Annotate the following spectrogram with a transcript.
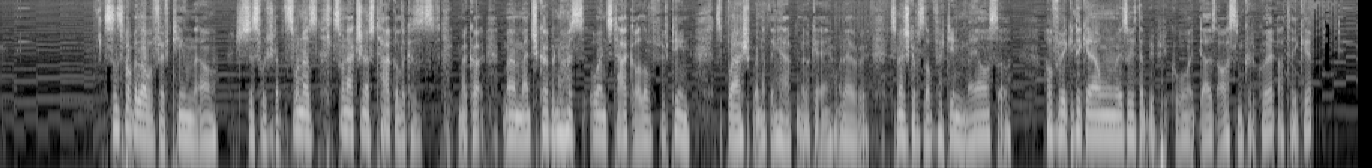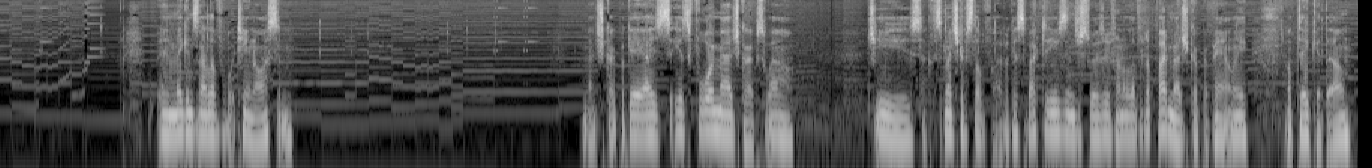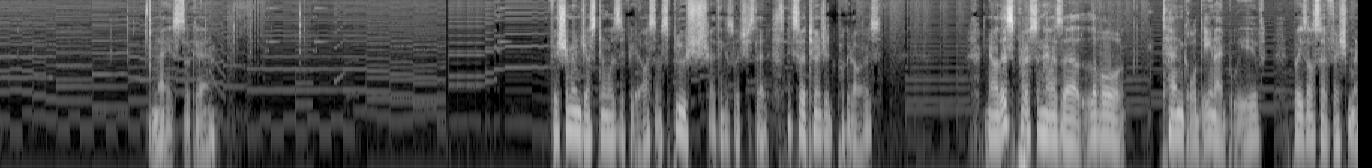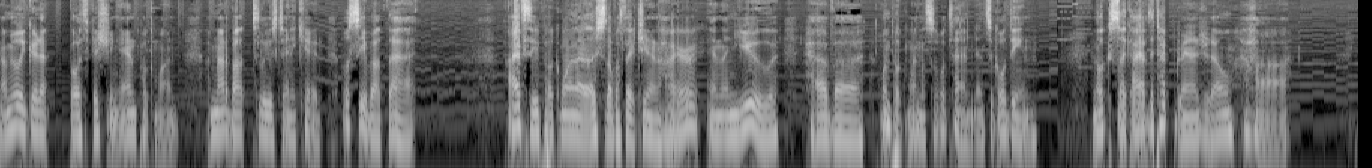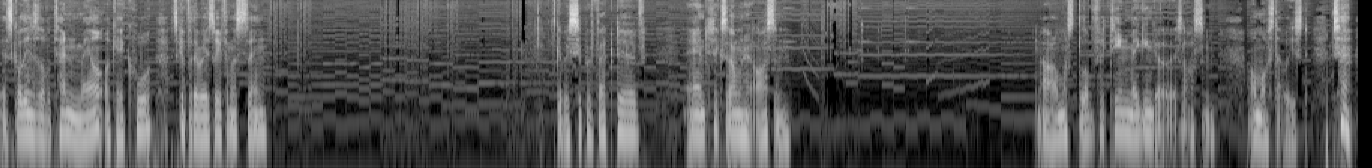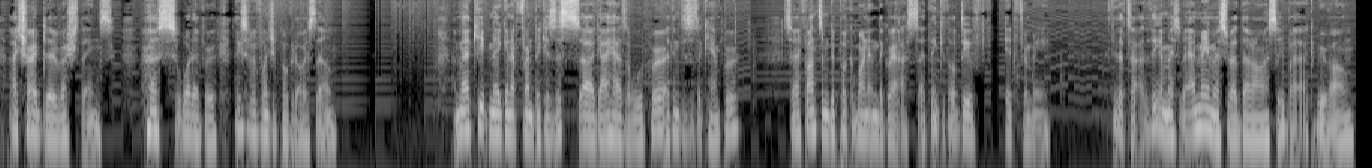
This one's probably level 15 though. just to switch it up. This one knows, this one actually knows tackle because my, my Magikarp knows one's tackle level 15. Splash, but nothing happened. Okay, whatever. This Magikarp is level 15 male, so hopefully we can take it out one Razor. That'd be pretty cool. It does. Awesome. Critical hit. I'll take it. And Megan's now level 14. Awesome. Magikarp. Okay, I, he has four Magikarps. Wow. Jeez. Okay, this Magikarp's level 5. Okay, so back to using just Rosary found a level 5 Magikarp, apparently. I'll take it, though. Nice, okay. Fisherman Justin was defeated. Awesome. Sploosh, I think is what she said. Thanks for the 200 Poké Dollars. Now, this person has a level 10 Goldeen, I believe, but he's also a fisherman. I'm really good at both fishing and Pokemon. I'm not about to lose to any kid. We'll see about that. I have three Pokemon that are at least level 13 and higher, and then you have uh, one Pokemon that's level 10, and it's a Goldeen. And it looks like I have the type advantage though, haha. Yes, is level 10 male, okay cool. Let's go for the Razor Leaf on this thing. It's gonna be super effective, and it takes out one hit, awesome. Almost level 15 Megan Go is awesome. Almost, at least. I tried to rush things. so whatever. Thanks for a bunch of Pokedollars, though. I'm gonna keep Megan up front because this uh, guy has a Wooper. I think this is a camper. So I found some good Pokemon in the grass. I think they'll do it for me. I think that's. I think I. I may have misread that honestly, but I could be wrong.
